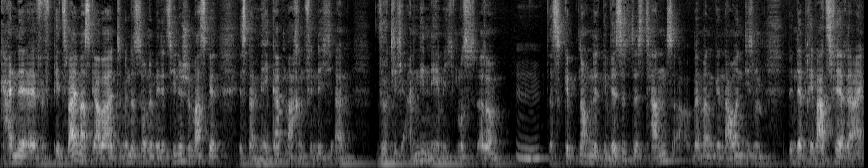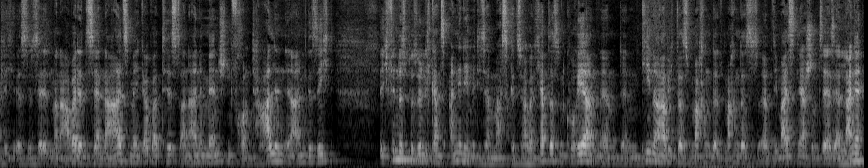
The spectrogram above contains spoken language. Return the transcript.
keine FFP2-Maske, aber halt zumindest so eine medizinische Maske ist beim Make-up machen, finde ich, ähm, wirklich angenehm. Ich muss, also mhm. das gibt noch eine gewisse Distanz, wenn man genau in diesem, in der Privatsphäre eigentlich ist. Man arbeitet sehr nah als Make-up-Artist an einem Menschen, frontal in, in einem Gesicht ich finde es persönlich ganz angenehm, mit dieser Maske zu arbeiten. Ich habe das in Korea und in China habe ich das machen, das machen das ähm, die meisten ja schon sehr, sehr lange,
